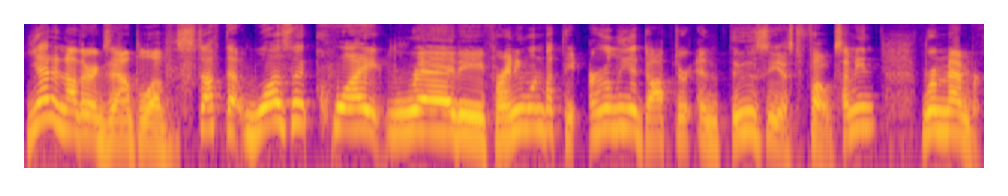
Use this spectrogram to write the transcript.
yet another example of stuff that wasn't quite ready for anyone but the early adopter enthusiast folks. I mean, remember,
